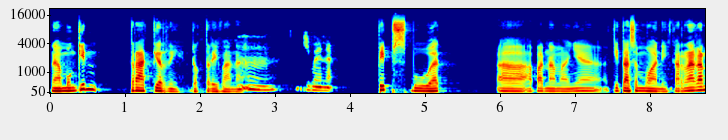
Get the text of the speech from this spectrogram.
Nah mungkin terakhir nih, Dokter Ivana. Hmm. Gimana? Tips buat uh, apa namanya kita semua nih, karena kan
